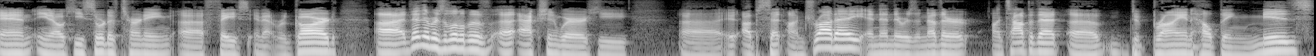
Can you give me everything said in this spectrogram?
and you know he's sort of turning uh, face in that regard. Uh, then there was a little bit of uh, action where he uh, upset Andrade, and then there was another on top of that. Uh, Bryan helping Miz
